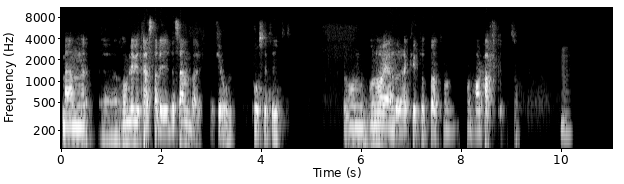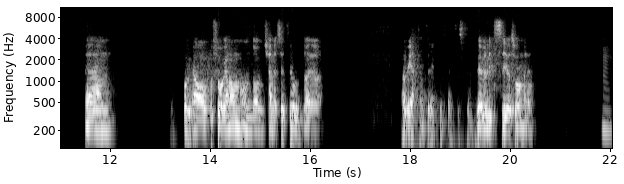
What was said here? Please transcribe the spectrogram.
Men eh, hon blev ju testad i december i fjol positivt. Så hon, hon har ju ändå det här kvittot på att hon, hon har haft det. Liksom. Mm. Um, och, ja, och på frågan om, om de känner sig trodda. Jag, jag vet inte riktigt faktiskt. Det är väl lite si och så med det. Mm.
